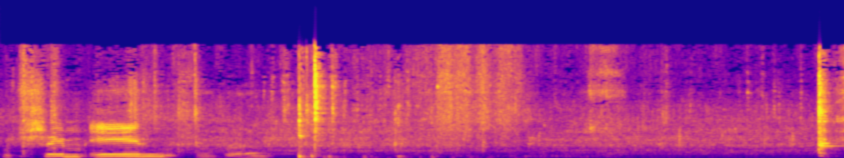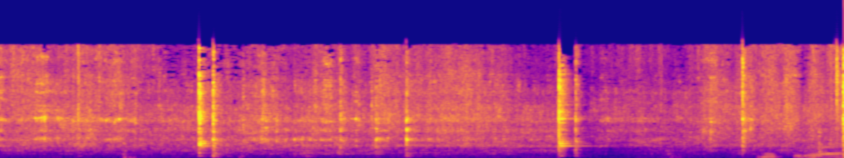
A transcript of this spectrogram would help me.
Put shrimp in. Put shrimp in. Mix it around.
